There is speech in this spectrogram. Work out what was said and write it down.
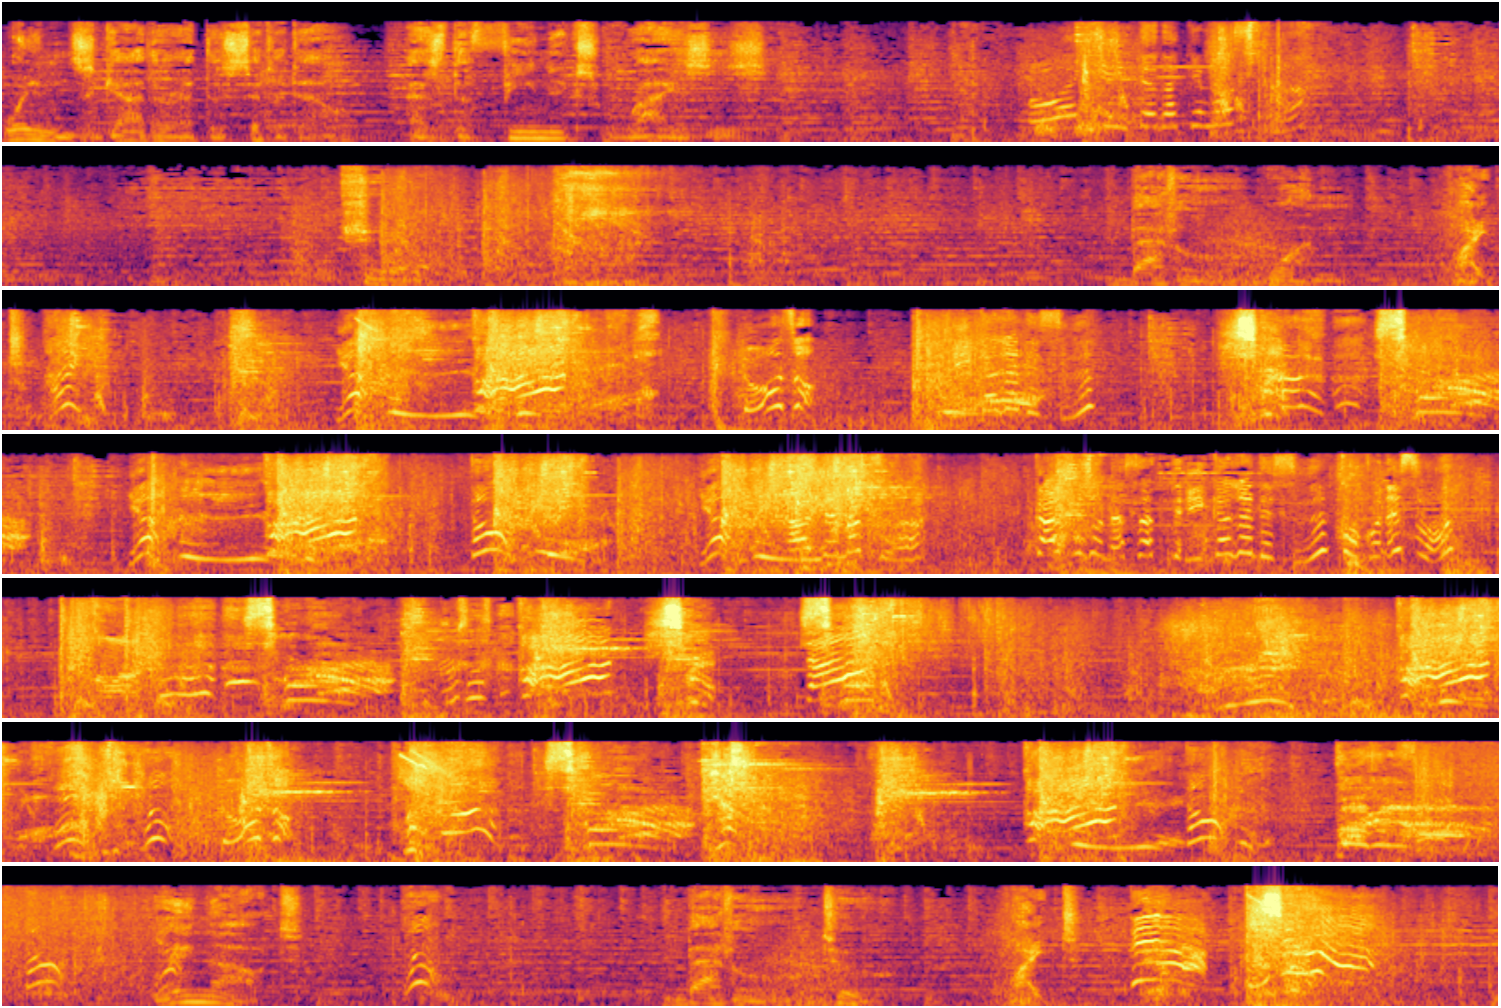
Winds gather at the Citadel as the Phoenix rises. Battle one. Fight! Yeah. なっていかがです？ここですわ。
